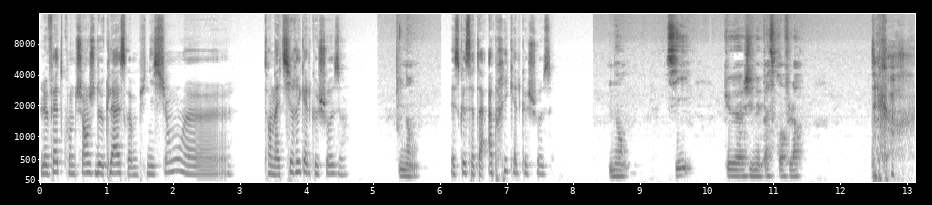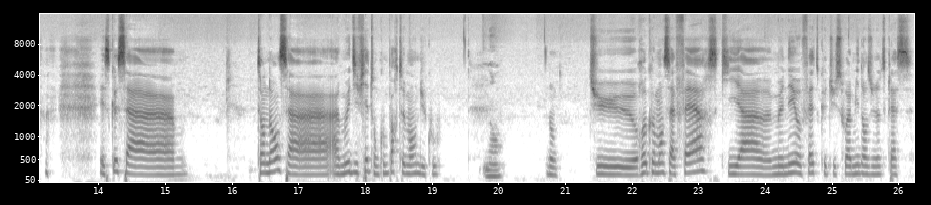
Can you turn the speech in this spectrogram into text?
le fait qu'on te change de classe comme punition, t'en as tiré quelque chose? Non, Est-ce que ça t'a appris quelque chose? Non. Si, que j'aimais pas ce prof-là. Est-ce que ça a tendance à, à modifier ton comportement du coup? Non. Donc tu recommences à faire ce qui a euh, mené au fait que tu sois mis dans une autre classe?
